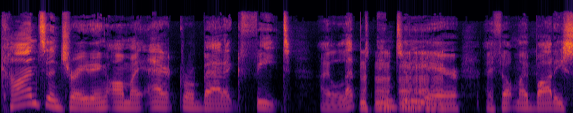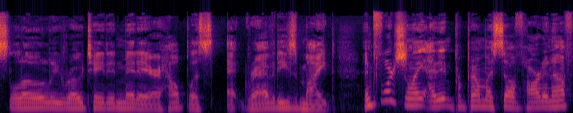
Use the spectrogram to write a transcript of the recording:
concentrating on my acrobatic feet. I leapt into the air. I felt my body slowly rotate in midair, helpless at gravity's might. Unfortunately, I didn't propel myself hard enough,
